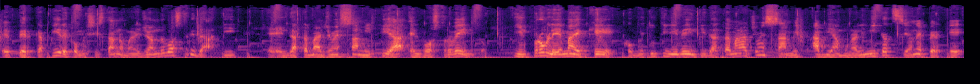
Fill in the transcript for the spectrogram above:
eh, per capire come si stanno maneggiando i vostri dati, eh, il Data Management Summit PA è il vostro evento. Il problema è che, come tutti gli eventi Data Management Summit, abbiamo una limitazione perché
